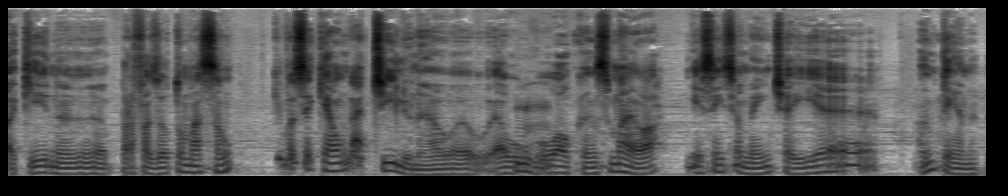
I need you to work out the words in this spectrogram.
aqui né, para fazer automação, que você quer é um gatilho, né? É o, é o- o alcance maior e essencialmente aí é antena.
